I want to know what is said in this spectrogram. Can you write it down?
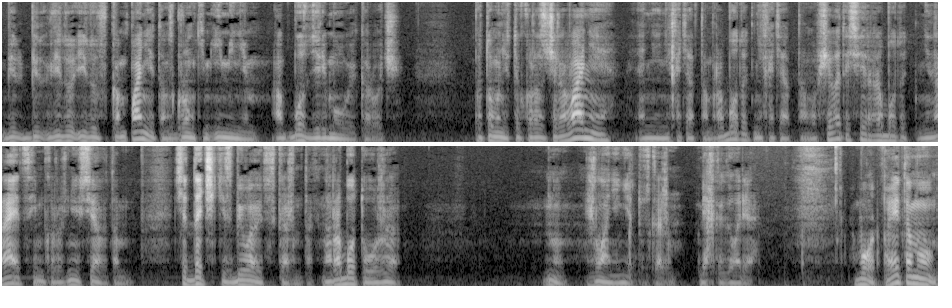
идут в компании там, с громким именем, а босс дерьмовый, короче. Потом у них такое разочарование, они не хотят там работать, не хотят там вообще в этой сфере работать, не нравится им, короче, у них все там, все датчики сбиваются, скажем так. На работу уже, ну, желания нету, скажем, мягко говоря. Вот, поэтому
